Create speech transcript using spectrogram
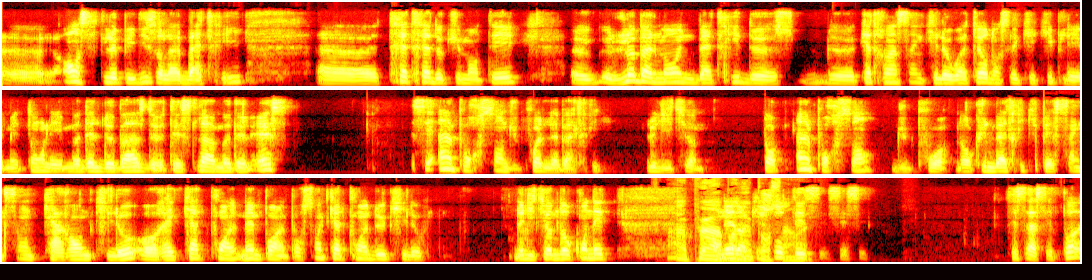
euh, encyclopédie sur la batterie, euh, très très documentée. globalement, une batterie de, 85 kWh, dans celle qui équipe les, mettons, les modèles de base de Tesla Model S, c'est 1% du poids de la batterie, le lithium. Donc 1% du poids. Donc une batterie qui pèse 540 kg aurait 4 même pas 1%, 4,2 kg de lithium. Donc on est, un peu on est dans quelque chose C'est ça, c'est pas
